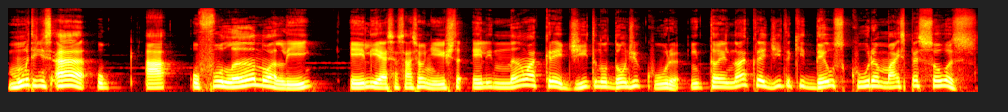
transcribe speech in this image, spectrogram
Muita gente ah, o, a, o fulano ali, ele é sensacionista, ele não acredita no dom de cura. Então ele não acredita que Deus cura mais pessoas.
